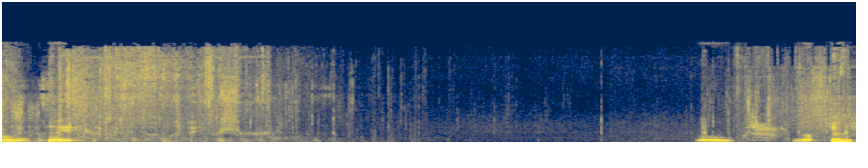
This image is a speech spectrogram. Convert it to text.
Move! Okay. Oh, yeah, two.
